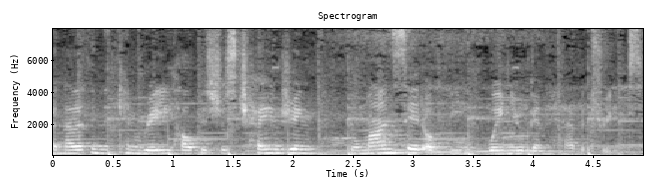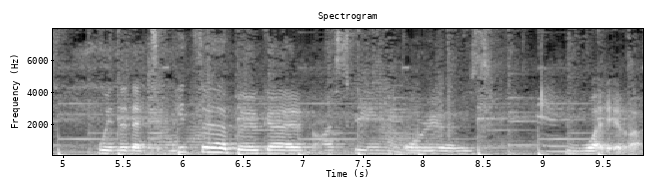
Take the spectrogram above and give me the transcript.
another thing that can really help is just changing your mindset of being when you're going to have a treat. Whether that's a pizza, a burger, an ice cream, Oreos, whatever.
